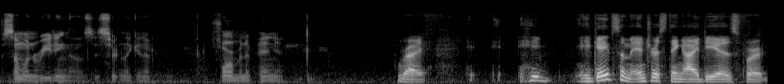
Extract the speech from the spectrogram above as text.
someone reading those is certainly going to form an opinion. Right. He, he, gave some interesting ideas for,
